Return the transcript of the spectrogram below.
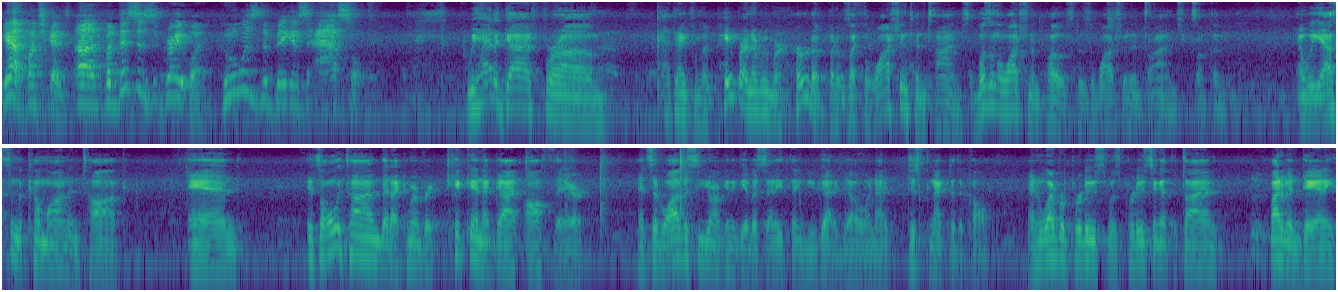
yeah, a bunch of guys. Uh, but this is a great one. Who was the biggest asshole? We had a guy from, God dang, from a paper I never even heard of, but it was like the Washington Times. It wasn't the Washington Post, it was the Washington Times or something. And we asked him to come on and talk, and it's the only time that I can remember kicking a guy off the air and said, Well, obviously you aren't going to give us anything, you got to go. And I disconnected the call. And whoever produced was producing at the time, might have been Danny,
